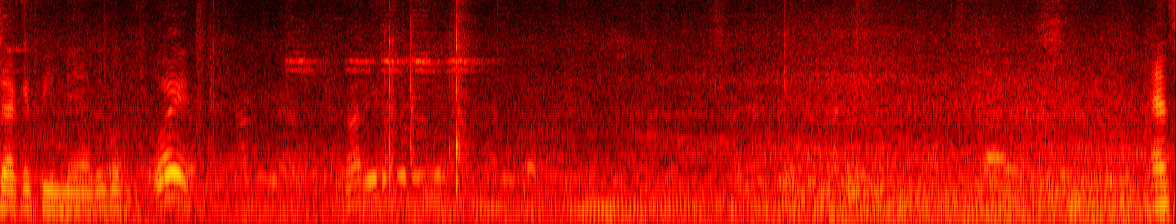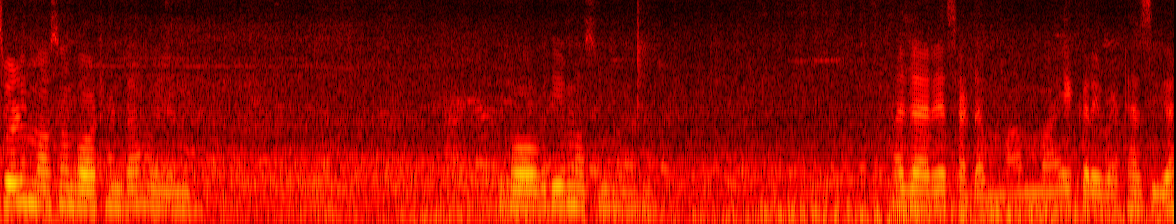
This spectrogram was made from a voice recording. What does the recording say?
ਜਾ ਕੇ ਪੀਨੇ ਆ ਉਹਦੇ ਕੋਲ। ਓਏ! ਇਸ ਵੇਲੇ ਮੌਸਮ ਬਹੁਤ ਠੰਡਾ ਹੋ ਜਾਂਦਾ। ਬਹੁਤ ਵਧੀਆ ਮੌਸਮ ਹੋਇਆ ਹੈ। ਆ ਜਾ ਰਿਹਾ ਸਾਡਾ ਮਾਮਾ, ਇਹ ਘਰੇ ਬੈਠਾ ਸੀਗਾ।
